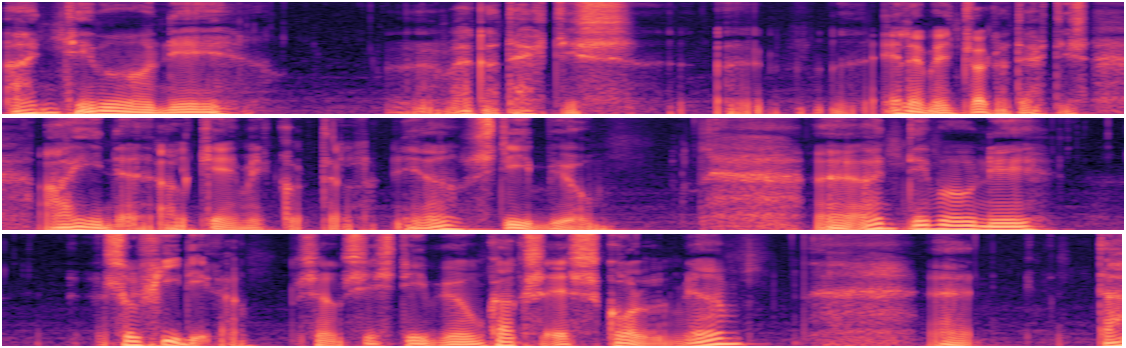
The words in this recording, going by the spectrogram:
antimooni väga tähtis äh, element, väga tähtis aine alkeemikutel, jah, stiibium. Antimooni sulfiidiga see on siis tiibium kaks S kolm jah. ta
